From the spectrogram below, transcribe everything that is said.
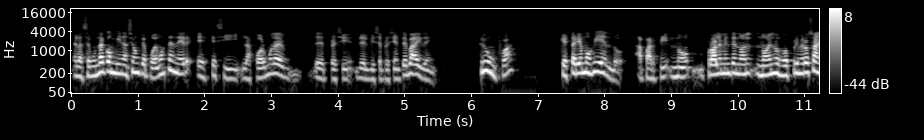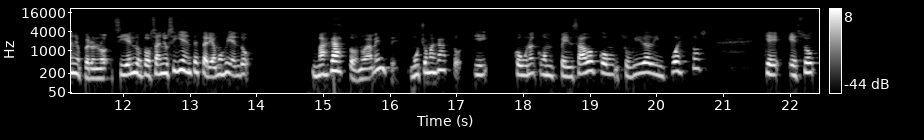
la segunda combinación que podemos tener es que si la fórmula del, vicepresidente Biden triunfa, ¿qué estaríamos viendo? A partir, no, probablemente no, en los dos primeros años, pero en sí en los dos años siguientes estaríamos viendo más gasto nuevamente, mucho más gasto, y con una, compensado con subida de impuestos, que eso,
